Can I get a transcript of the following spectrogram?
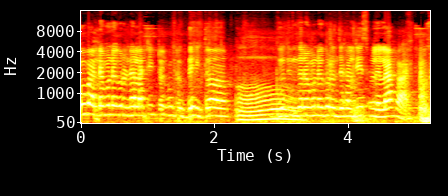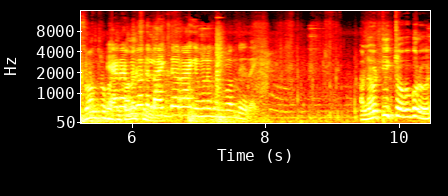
মোবাইলটা মনে করেন এলা টিকটক টিকটক দেখি তো। দুদিন ধরে মনে করেন যে খালি ডিসপ্লে লাফায় যন্ত্রপাতি। লাইক দেওয়ার আগে মনে করেন বন্ধ হয়ে যায়। আপনি টিকটকও করুন।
